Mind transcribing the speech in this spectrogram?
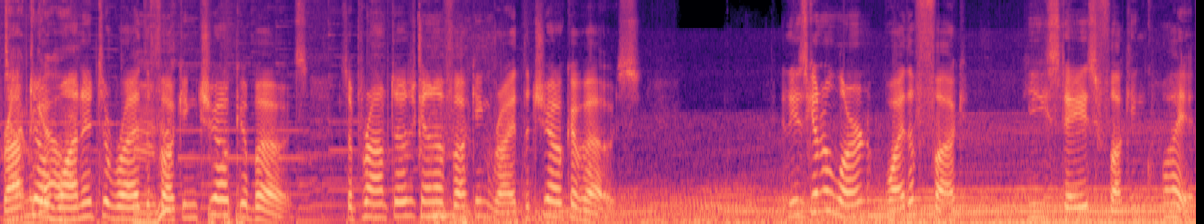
Prompto wanted to ride the fucking chocobos. So Prompto's gonna fucking ride the chocobos. And he's gonna learn why the fuck he stays fucking quiet.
